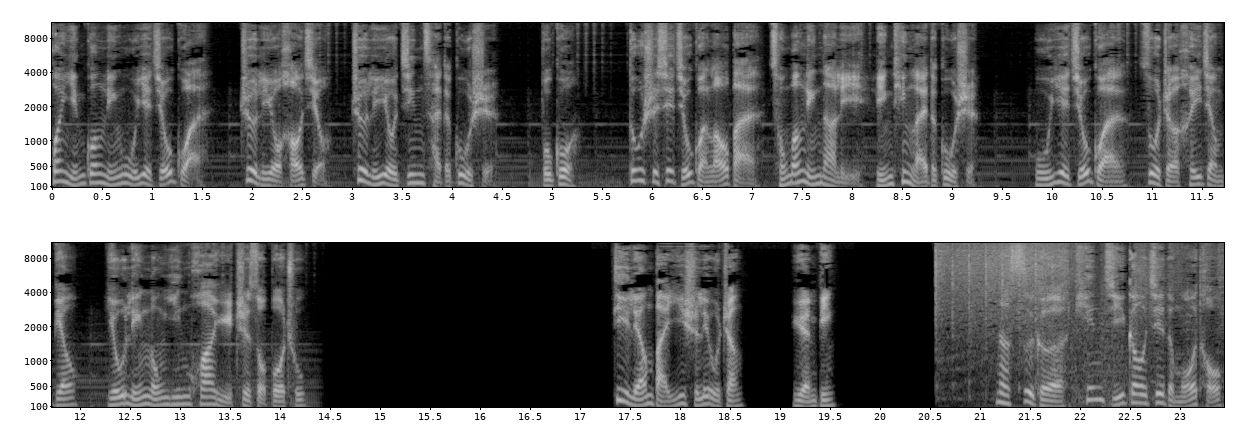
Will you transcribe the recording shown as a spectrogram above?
欢迎光临午夜酒馆，这里有好酒，这里有精彩的故事。不过，都是些酒馆老板从亡灵那里聆听来的故事。午夜酒馆，作者黑酱标，由玲珑樱花雨制作播出。第两百一十六章，援兵。那四个天级高阶的魔头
